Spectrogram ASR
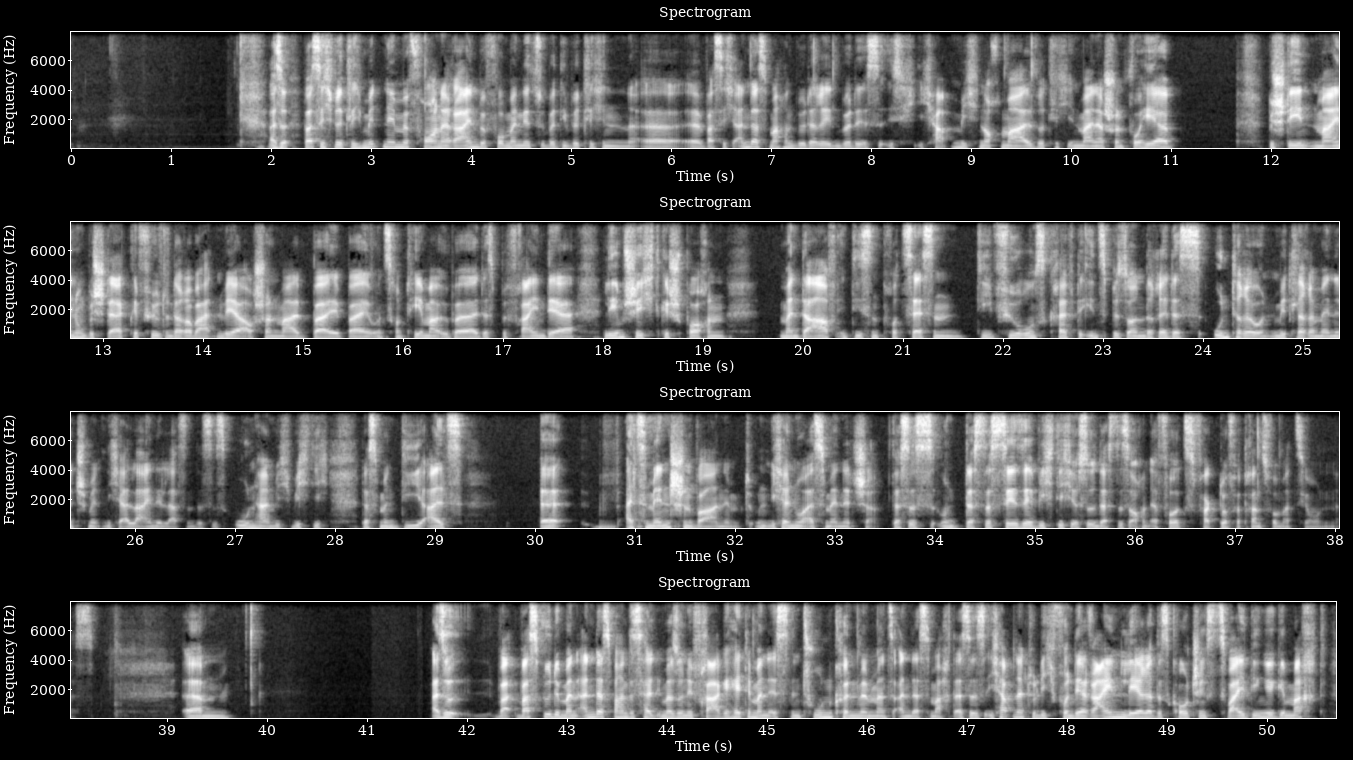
Also was ich wirklich mitnehme vorne rein, bevor man jetzt über die wirklichen, äh, äh, was ich anders machen würde, reden würde, ist, ich, ich habe mich nochmal wirklich in meiner schon vorher bestehenden Meinung bestärkt gefühlt und darüber hatten wir ja auch schon mal bei, bei unserem Thema über das Befreien der Lehmschicht gesprochen. Man darf in diesen Prozessen die Führungskräfte, insbesondere das untere und mittlere Management, nicht alleine lassen. Das ist unheimlich wichtig, dass man die als äh, als Menschen wahrnimmt und nicht ja nur als Manager. Das ist, und dass das sehr, sehr wichtig ist und dass das auch ein Erfolgsfaktor für Transformationen ist. Ähm, also, was würde man anders machen? Das ist halt immer so eine Frage, hätte man es denn tun können, wenn man es anders macht? Also, ich habe natürlich von der reinen Lehre des Coachings zwei Dinge gemacht,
